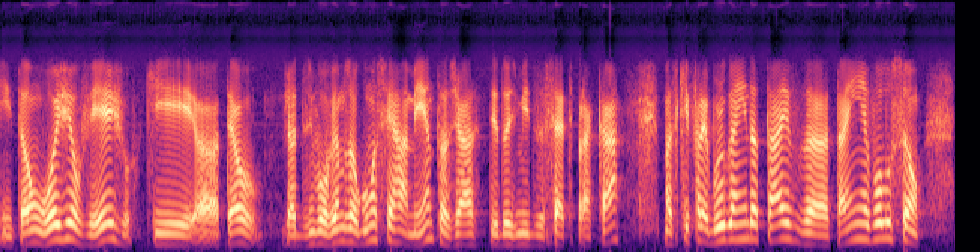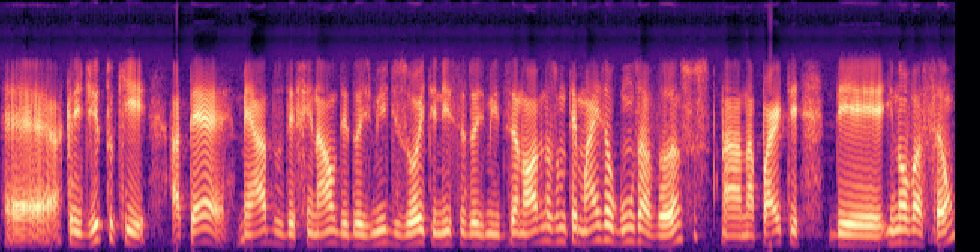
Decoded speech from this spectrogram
Então hoje eu vejo que até o já desenvolvemos algumas ferramentas já de 2017 para cá, mas que Freiburg ainda está tá em evolução. É, acredito que até meados de final de 2018, início de 2019, nós vamos ter mais alguns avanços na, na parte de inovação.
